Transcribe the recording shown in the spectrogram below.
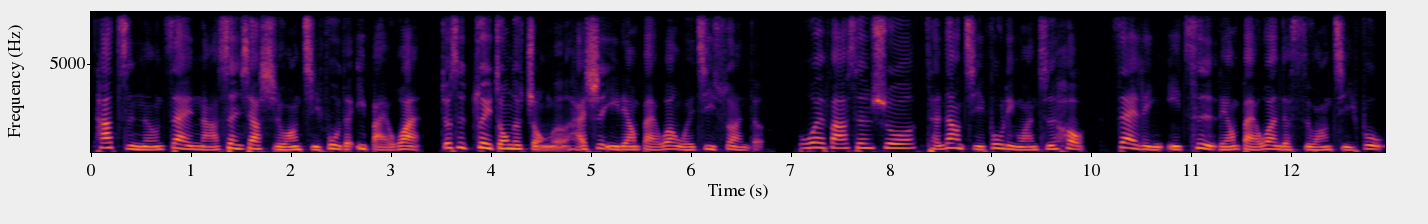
他只能再拿剩下死亡给付的一百万，就是最终的总额还是以两百万为计算的，不会发生说残障给付领完之后再领一次两百万的死亡给付。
